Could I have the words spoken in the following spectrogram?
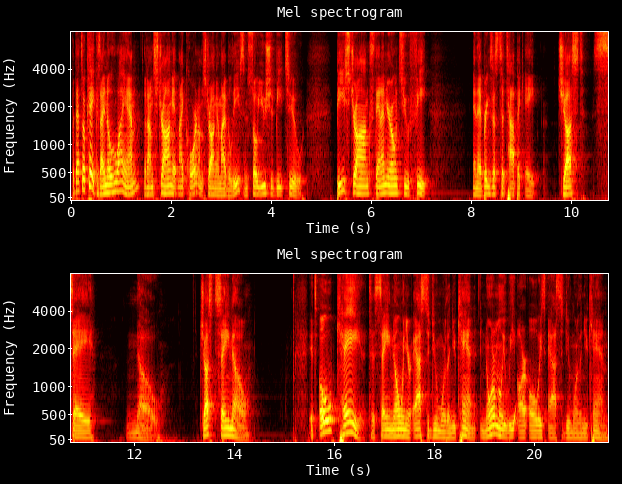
But that's okay because I know who I am and I'm strong at my core and I'm strong in my beliefs. And so you should be too. Be strong, stand on your own two feet. And that brings us to topic eight just say no. Just say no. It's okay to say no when you're asked to do more than you can. Normally, we are always asked to do more than you can.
